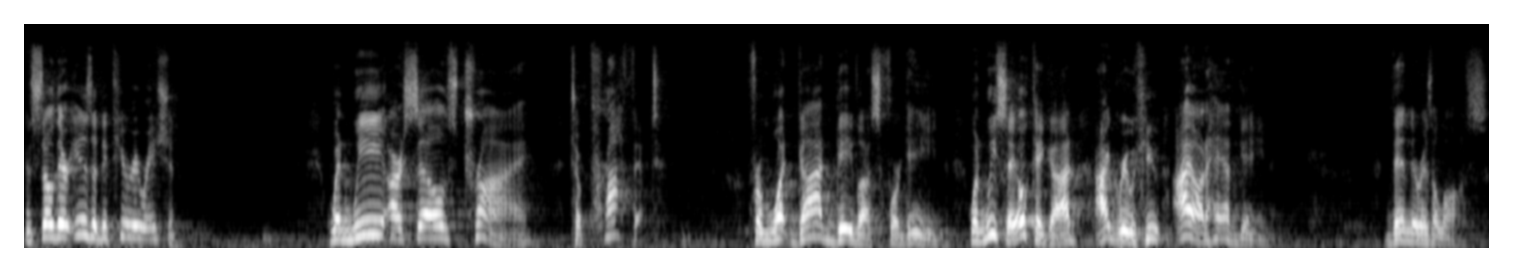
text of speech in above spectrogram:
And so there is a deterioration. When we ourselves try to profit from what God gave us for gain. When we say, okay, God, I agree with you, I ought to have gain, then there is a loss.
